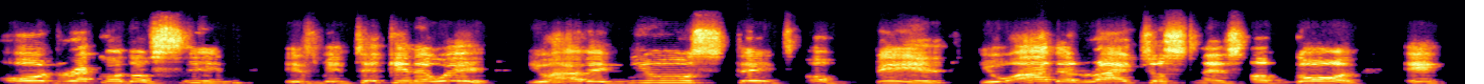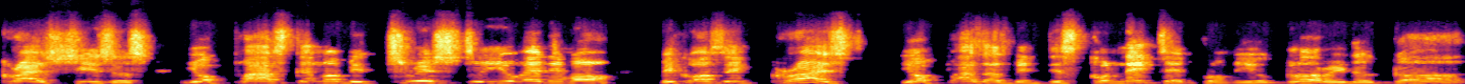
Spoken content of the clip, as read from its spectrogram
old record of sin is been taken away. You have a new state of being. You are the righteousness of God in Christ Jesus. Your past cannot be traced to you anymore because in Christ, your past has been disconnected from you. Glory to God.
